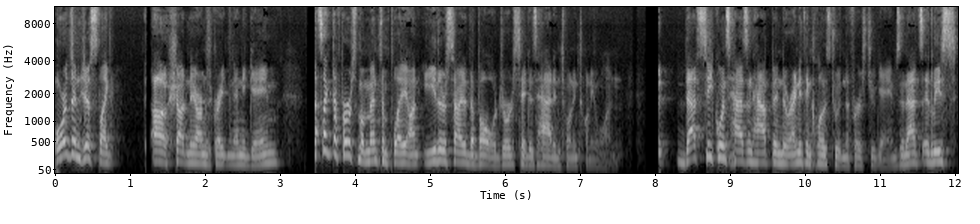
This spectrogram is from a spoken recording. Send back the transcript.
more than just like oh, shot in the arm is great in any game. That's like the first momentum play on either side of the ball Georgia State has had in 2021. That sequence hasn't happened or anything close to it in the first two games. And that's at least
